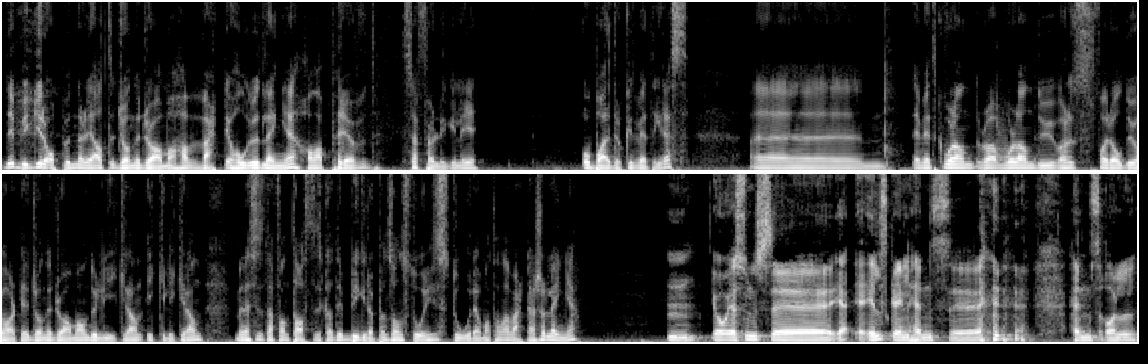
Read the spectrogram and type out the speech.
De bygger opp under det at Johnny Drama har vært i Hollywood lenge. Han har prøvd, selvfølgelig, å bare drukket hvetegress. Eh, jeg vet ikke hvordan, hvordan du, hva slags forhold du har til Johnny Drama, om du liker han, ikke liker han, men jeg syns det er fantastisk at de bygger opp en sånn stor historie om at han har vært der så lenge. Mm. Jo, jeg synes, øh, jeg, jeg elsker egentlig hans, øh, hans rolle.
